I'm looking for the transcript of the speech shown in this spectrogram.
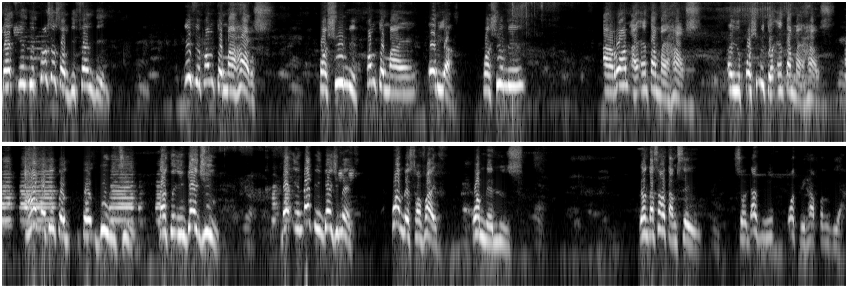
But in the process of defending, if you come to my house, pursue me, come to my area, pursue me, I run, I enter my house, and you pursue me to enter my house. I have nothing to, to do with you than to engage you. But in that engagement, one may survive, one may lose. You understand what I'm saying? So that's what will happen there.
